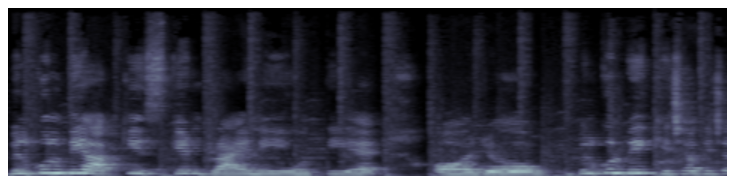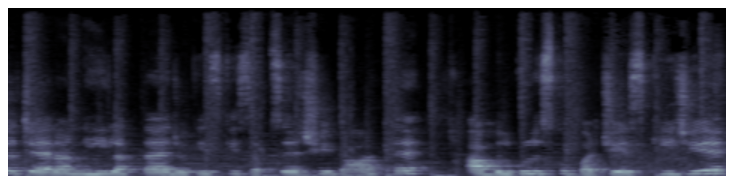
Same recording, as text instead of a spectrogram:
बिल्कुल भी आपकी स्किन ड्राई नहीं होती है और बिल्कुल भी खिंचा खिंचा चेहरा नहीं लगता है, जो कि इसकी सबसे अच्छी बात है। आप बिल्कुल इसको परचेज़ कीजिए।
